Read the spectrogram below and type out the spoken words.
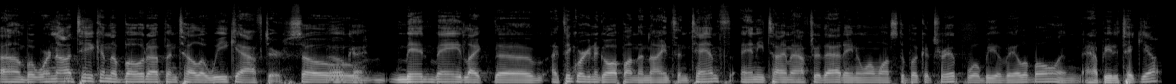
um, but we're not taking the boat up until a week after. So Okay. mid May, like the, I think we're going to go up on the 9th and 10th. Anytime after that, anyone wants to book a trip, we'll be available and happy to take you out.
